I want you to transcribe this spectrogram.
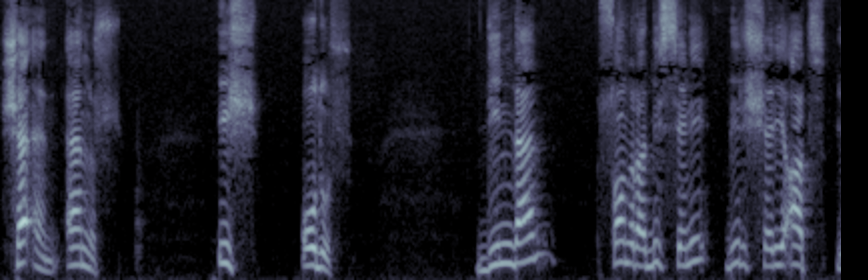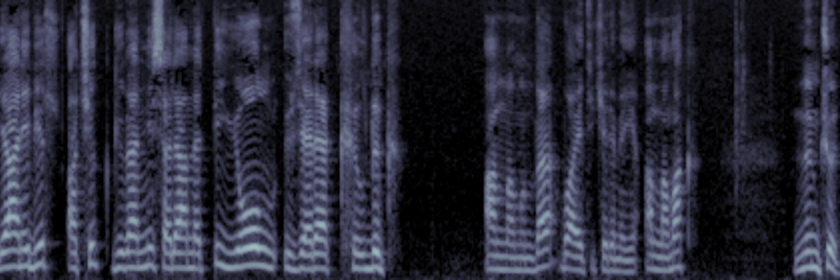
Şe'en, emr, iş, odur. Dinden sonra biz seni bir şeriat yani bir açık, güvenli, selametli yol üzere kıldık anlamında bu ayeti kerimeyi anlamak mümkün.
